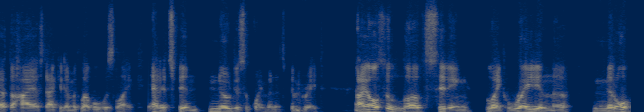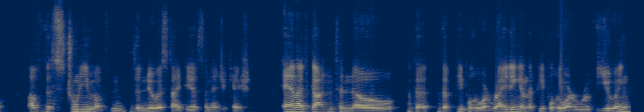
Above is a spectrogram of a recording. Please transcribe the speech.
at the highest academic level was like. And it's been no disappointment. It's been great. I also love sitting like right in the middle of the stream of the newest ideas in education. And I've gotten to know the, the people who are writing and the people who are reviewing,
